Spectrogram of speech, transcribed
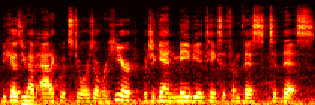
because you have adequate stores over here, which again, maybe it takes it from this to this.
